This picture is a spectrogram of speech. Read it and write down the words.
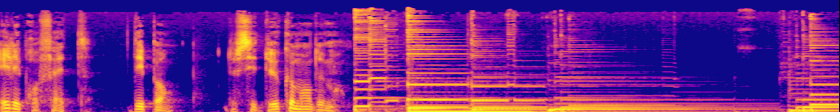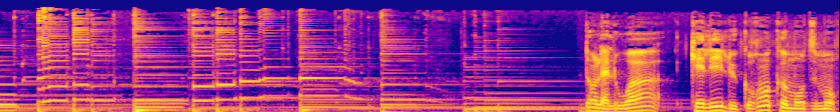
et les prophètes dépend de ces deux commandements. Dans la loi, quel est le grand commandement?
